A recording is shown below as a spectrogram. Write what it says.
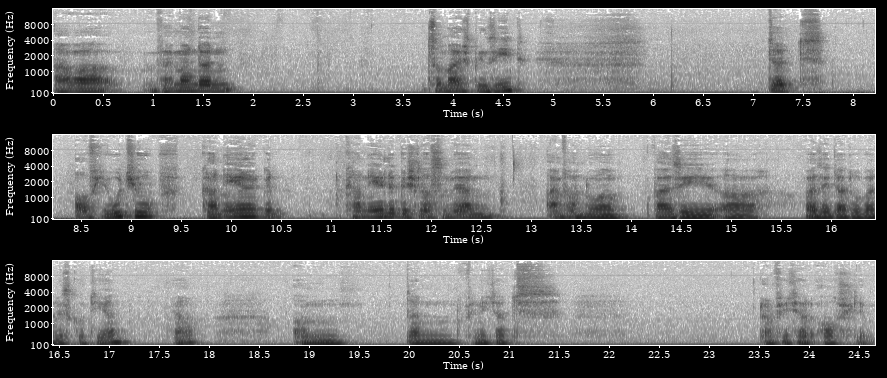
aber wenn man dann zum Beispiel sieht, dass auf YouTube Kanäle, Kanäle geschlossen werden, einfach nur weil sie, äh, weil sie darüber diskutieren. Ja? Ähm, dann finde ich das dann finde ich das auch schlimm.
